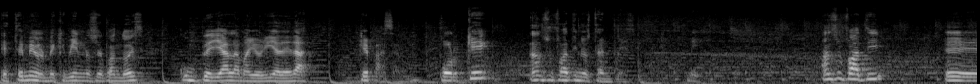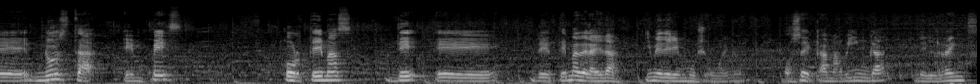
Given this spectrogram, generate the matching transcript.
este mes el mes que viene, no sé cuándo es, cumple ya la mayoría de edad. ¿Qué pasa? ¿Por qué Ansu Fati no está en PES? Mira, Ansu Fati eh, no está en PES por temas de, eh, de tema de la edad. Y me diréis mucho, bueno, José Camavinga del Reims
